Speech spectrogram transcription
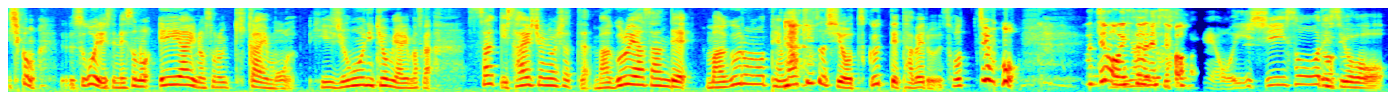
しかも、すごいですね。その AI のその機械も非常に興味ありますが、さっき最初におっしゃってたマグロ屋さんでマグロの手巻き寿司を作って食べる。そっちも。こっちも美味しそうでしょ？ょ美味しそうですよ。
